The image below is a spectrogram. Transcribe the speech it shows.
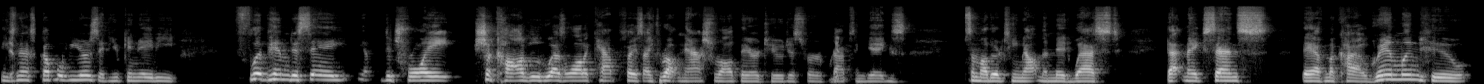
these yep. next couple of years. If you can maybe flip him to say you know, Detroit, Chicago, who has a lot of cap space. I threw out Nashville out there too, just for craps yep. and gigs some other team out in the Midwest. That makes sense. They have Mikael Granlund, who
